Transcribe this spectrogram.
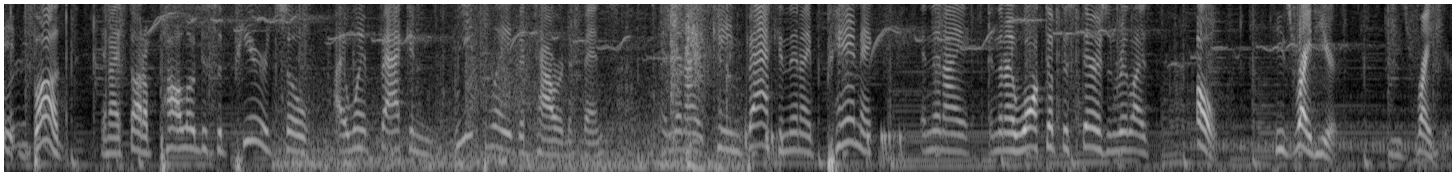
it bugged, and I thought Apollo disappeared. So I went back and replayed the tower defense, and then I came back, and then I panicked, and then I and then I walked up the stairs and realized, oh, he's right here. He's right here.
